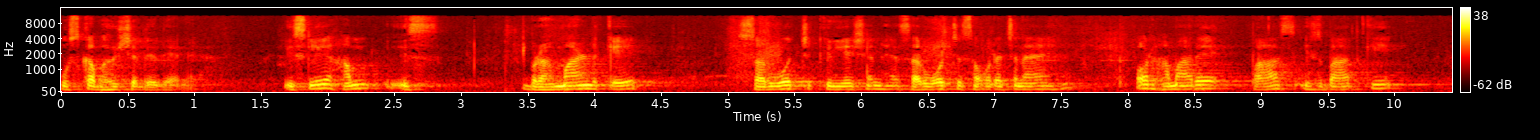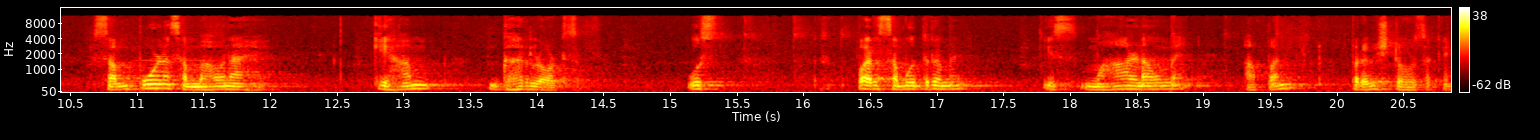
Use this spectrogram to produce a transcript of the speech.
उसका भविष्य दे दिया गया। इसलिए हम इस ब्रह्मांड के सर्वोच्च क्रिएशन है, सर्वोच्च संरचनाएँ हैं और हमारे पास इस बात की संपूर्ण संभावना है कि हम घर लौट सकें। उस पर समुद्र में, इस महाणव में अपन प्रविष्ट हो सकें।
